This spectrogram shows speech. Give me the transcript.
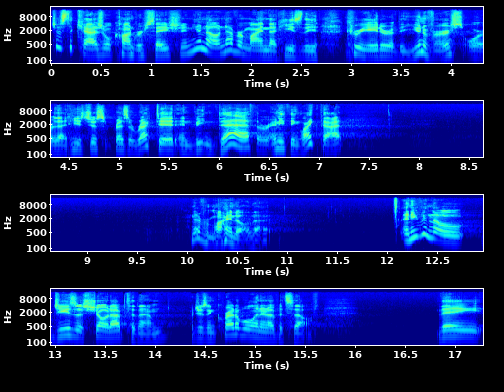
Just a casual conversation, you know, never mind that he's the creator of the universe or that he's just resurrected and beaten death or anything like that. Never mind all that. And even though Jesus showed up to them, which is incredible in and of itself, they,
